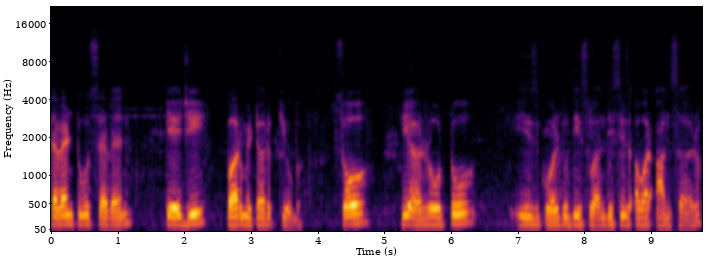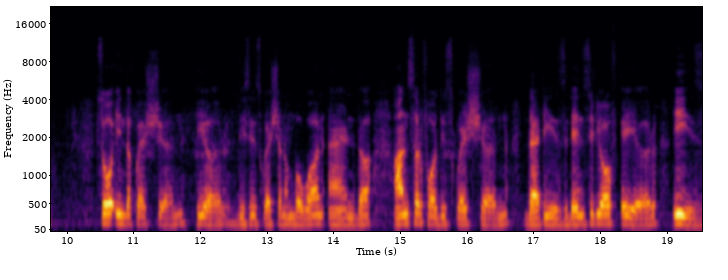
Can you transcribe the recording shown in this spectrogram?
727 kg per meter cube so here rho 2 is equal to this one this is our answer so in the question here this is question number one and the answer for this question that is density of air is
